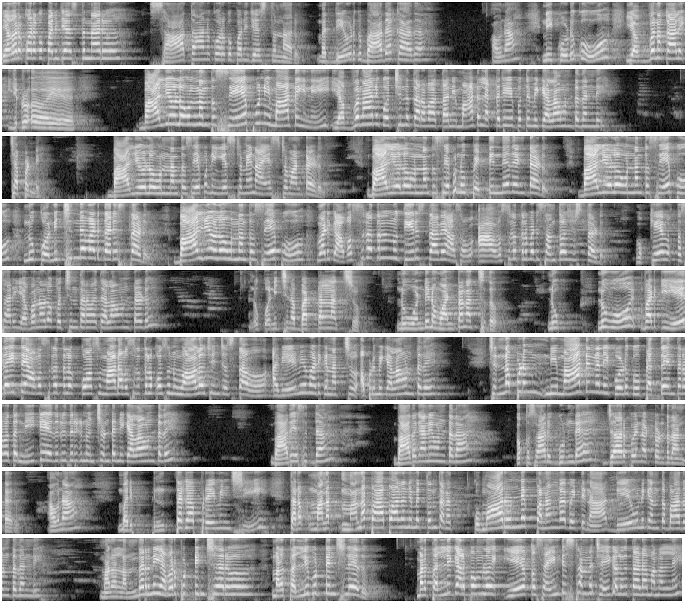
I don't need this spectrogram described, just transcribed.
ఎవరి కొరకు పని చేస్తున్నారు? సాతాను కొరకు పని చేస్తున్నారు. మరి దేవుడికి బాధ కాదా? అవునా? నీ కొడుకు యవ్వన కాల బాల్యంలో ఉన్నంతసేపు నీ మాట విని యవ్వనానికి వచ్చిన తర్వాత నీ మాట లెక్క చేయకపోతే మీకు ఎలా ఉంటుందండి? చెప్పండి. బాల్యంలో ఉన్నంతసేపు నీ ఇష్టమే నా ఇష్టం అంటాడు. బాల్యంలో ఉన్నంతసేపు నువ్వు పెట్టిందే తింటాడు. బాల్యంలో ఉన్నంతసేపు నువ్వు కొనిచ్చిందే వాడు ధరిస్తాడు. బాల్యంలో ఉన్నంతసేపు వాడికి అవసరతలను నువ్వు తీరుస్తావే ఆ ఆ అవసరతలు బట్టి సంతోషిస్తాడు. ఒకే ఒక్కసారి యవ్వనంలోకి వచ్చిన తర్వాత ఎలా ఉంటాడు? నువ్వు కొనిచ్చిన బట్టలు నచ్చు నువ్వు వండిన వంట నచ్చదు. నువ్వు నువ్వు వాడికి ఏదైతే అవసరతల కోసం వాడి అవసరతల కోసం నువ్వు ఆలోచించేస్తావో అవేమీ వాడికి నచ్చు అప్పుడు మీకు ఎలా ఉంటుంది? చిన్నప్పుడు నీ మాటిన నీ కొడుకు పెద్ద అయిన తర్వాత నీకే ఎదురు తిరిగి నుంచుంటే నీకు ఎలా ఉంటుంది? బాధేసిద్దా? బాధగానే ఉంటుందా? ఒకసారి గుండె జారిపోయినట్టు ఉంటుంది అంటారు. అవునా? మరి ఇంతగా ప్రేమించి తన మన మన పాపాల నిమిత్తం తన కుమారుణ్ణే పనంగా పెట్టిన దేవునికి ఎంత బాధ ఉంటుందండి? మనల్ని ఎవరు పుట్టించారు? మన తల్లి పుట్టించలేదు. మన తల్లి గర్భంలో ఏ ఒక్క సైంటిస్ట్ అన్న చేయగలుగుతాడా మనల్ని?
